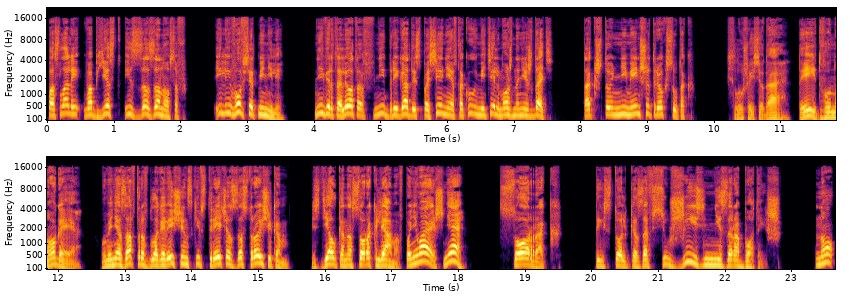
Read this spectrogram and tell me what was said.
Послали в объезд из-за заносов. Или вовсе отменили. Ни вертолетов, ни бригады спасения в такую метель можно не ждать. Так что не меньше трех суток. «Слушай сюда, ты двуногая. У меня завтра в Благовещенске встреча с застройщиком. Сделка на сорок лямов, понимаешь, не? Сорок! Ты столько за всю жизнь не заработаешь. Ну,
